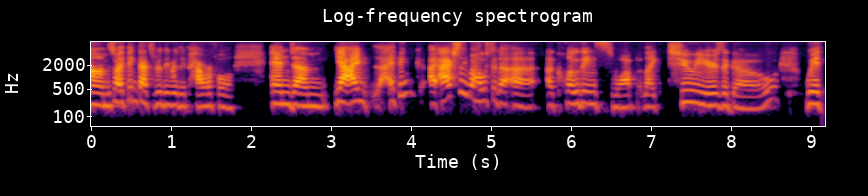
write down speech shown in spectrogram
um, so i think that's really really powerful. And um, yeah i i think i actually hosted a, a, clothing swap like two years ago with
